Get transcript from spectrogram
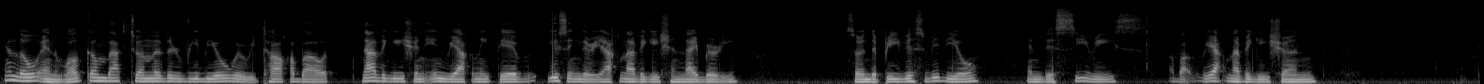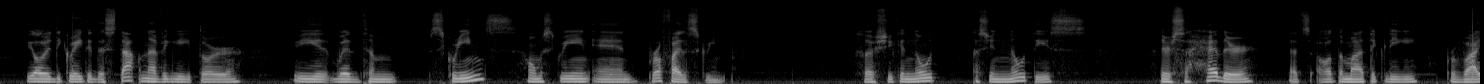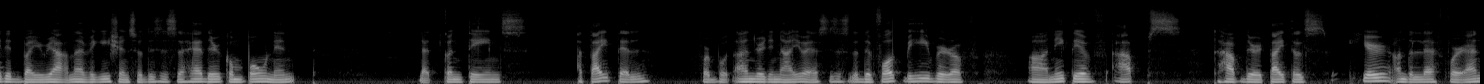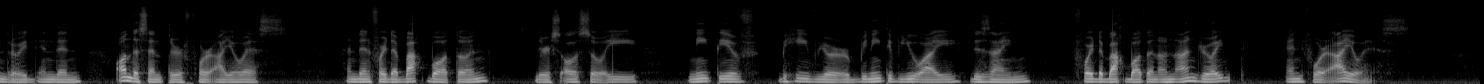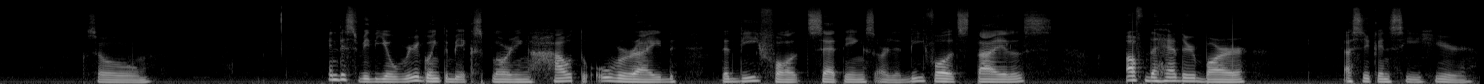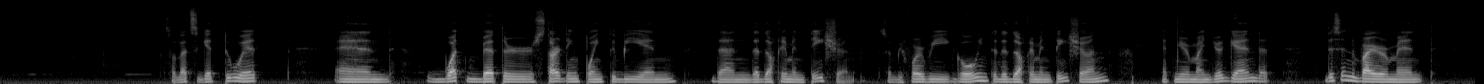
Hello and welcome back to another video where we talk about navigation in React Native using the React Navigation Library. So in the previous video in this series about React Navigation, we already created a stack navigator with some screens, home screen and profile screen. So as you can note, as you notice, there's a header that's automatically provided by React Navigation. So this is a header component that contains a title for both Android and iOS. This is the default behavior of uh, native apps to have their titles here on the left for Android and then on the center for iOS. And then for the back button, there's also a native behavior or native UI design for the back button on Android and for iOS. So in this video, we're going to be exploring how to override the default settings or the default styles of the header bar as you can see here. So let's get to it and what better starting point to be in than the documentation. So before we go into the documentation, let me remind you again that this environment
